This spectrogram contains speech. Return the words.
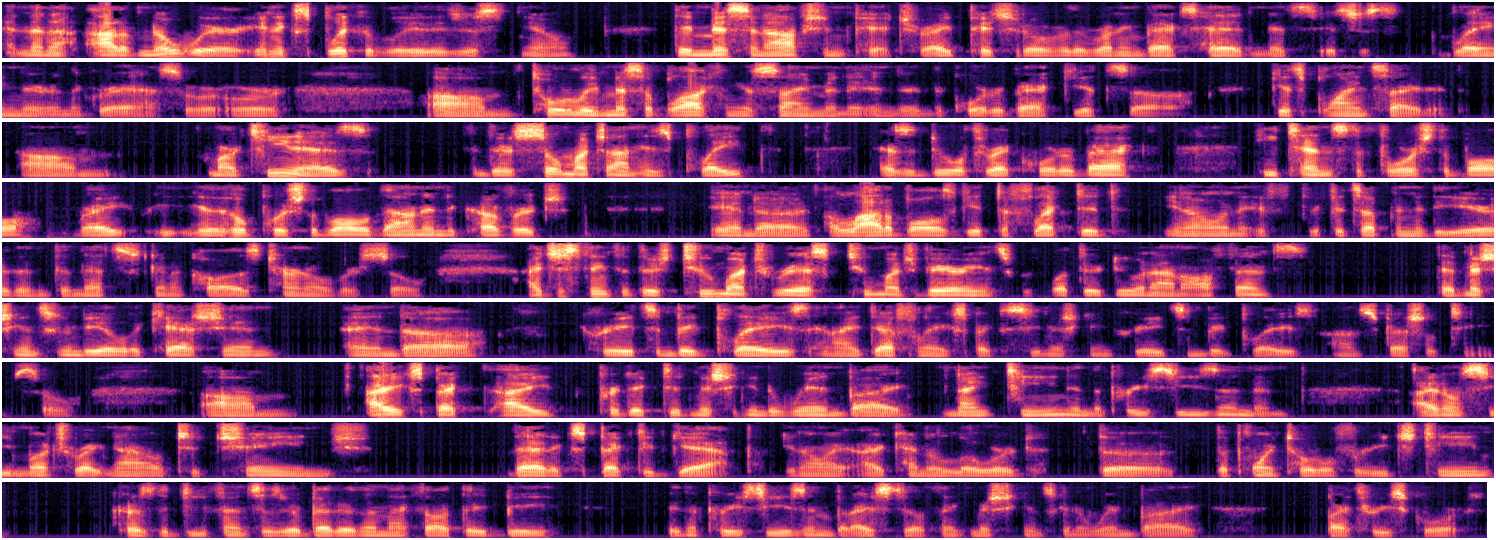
And then out of nowhere, inexplicably, they just, you know, they miss an option pitch, right? Pitch it over the running back's head and it's, it's just laying there in the grass or, or, um, totally miss a blocking assignment and then the quarterback gets, uh, gets blindsided. Um, Martinez, there's so much on his plate as a dual threat quarterback he tends to force the ball, right? He, he'll push the ball down into coverage, and uh, a lot of balls get deflected, you know. And if if it's up into the air, then then that's going to cause turnovers. So, I just think that there's too much risk, too much variance with what they're doing on offense, that Michigan's going to be able to cash in and uh, create some big plays. And I definitely expect to see Michigan create some big plays on special teams. So. Um, I expect I predicted Michigan to win by 19 in the preseason, and I don't see much right now to change that expected gap. You know, I, I kind of lowered the the point total for each team because the defenses are better than I thought they'd be in the preseason, but I still think Michigan's going to win by by three scores.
